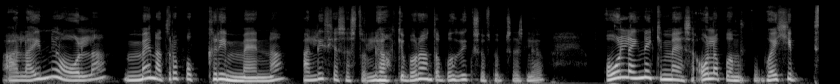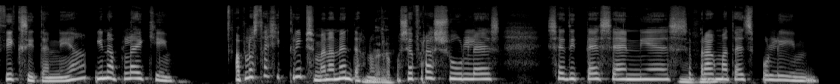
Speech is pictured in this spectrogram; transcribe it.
Αλλά είναι όλα με έναν τρόπο κρυμμένα. Αλήθεια σας το λέω και μπορώ να το αποδείξω αυτό που σας λέω. Όλα είναι εκεί μέσα. Όλα που, που έχει θίξει η ταινία είναι απλά εκεί. Απλώς τα έχει κρύψει με έναν έντεχνο Ναι. τρόπο. Σε φρασούλες, σε διτές έννοιες, σε Μμμ. πράγματα έτσι πολύ...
